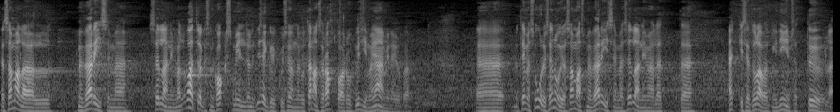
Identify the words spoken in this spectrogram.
ja samal ajal me väriseme selle nimel, vahet ei ole, kas on kaks miljonit, isegi kui see on nagu tänase rahvaarvu püsimajäämine juba, me teeme suuri sõnu ja samas me väriseme selle nimel, et äkki siia tulevad mingid inimesed tööle.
